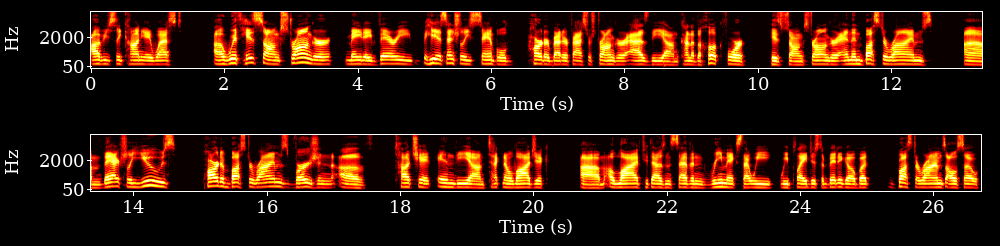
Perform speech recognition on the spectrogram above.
obviously Kanye West uh, with his song Stronger made a very he essentially sampled harder better faster stronger as the um, kind of the hook for his song Stronger. And then Busta Rhymes, um, they actually use part of Busta Rhymes' version of Touch It in the um, Technologic um, Alive 2007 remix that we we played just a bit ago. But Busta Rhymes also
